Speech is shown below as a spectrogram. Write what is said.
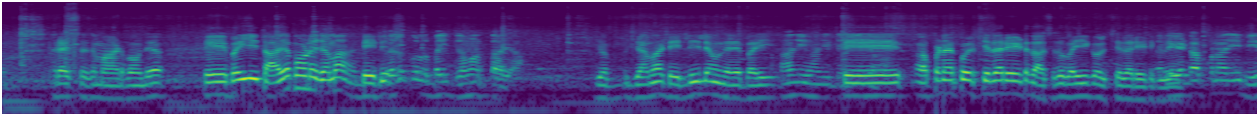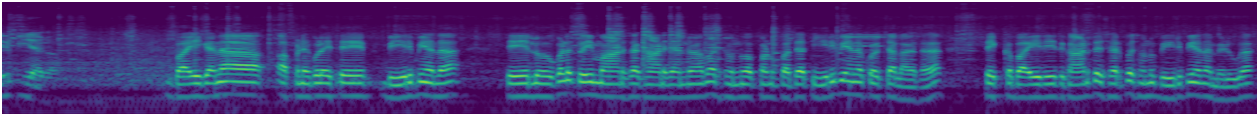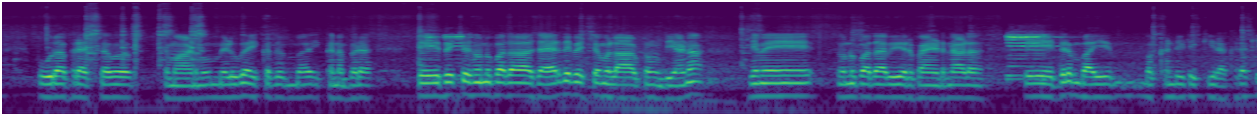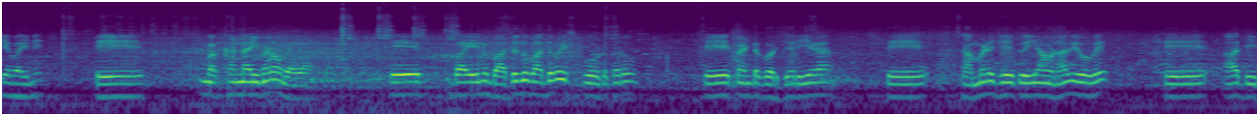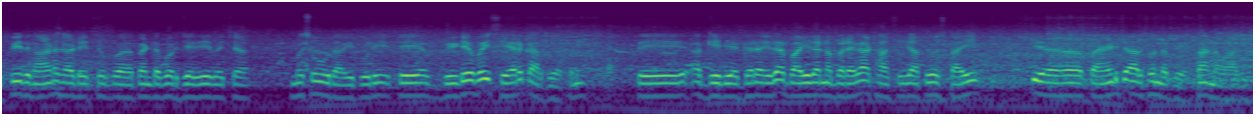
ਫਰੈਸ਼ ਸਮਾਨ ਪਾਉਂਦੇ ਆ। ਤੇ ਬਾਈ ਤਾਜ਼ਾ ਪਾਉਣੇ ਜਮਾ ਡੇਲੀ ਬਿਲਕੁਲ ਬਾਈ ਜਮਾਂ ਤਾਜ਼ਾ। ਜਮਾ ਡੇਲੀ ਲਿਆਉਂਦੇ ਨੇ ਬਾਈ। ਹਾਂਜੀ ਹਾਂਜੀ ਤੇ ਆਪਣਾ ਕੁਲਚੇ ਦਾ ਰੇਟ ਦੱਸ ਦਿਓ ਬਾਈ ਕੁਲਚੇ ਦਾ ਰੇਟ। ਕੀ ਹੈ ਰੇਟ ਆਪਣਾ ਜੀ 20 ਰੁਪਏ ਹੈਗਾ। ਬਾਈ ਕਹਿੰਦਾ ਆਪਣੇ ਕੋਲ ਇੱਥੇ 20 ਰੁਪਈਆਂ ਦਾ ਤੇ ਲੋਕਲ ਤੁਸੀਂ ਮਾਨਸਾ ਖਾਣ ਜਾਂਦੇ ਹੋ, ਪਰ ਤੁਹਾਨੂੰ ਆਪਾਂ ਨੂੰ ਪਤਾ 30 ਰੁਪਈਆਂ ਦਾ ਕੁਲਚਾ ਲੱਗਦਾ ਹੈ ਤੇ ਇੱਕ ਬਾਈ ਦੀ ਦੁਕਾਨ ਤੇ ਸਿਰਫ ਤੁਹਾਨੂੰ 20 ਰੁਪਏ ਦਾ ਮਿਲੂਗਾ, ਪੂਰਾ ਫਰੈਸ਼ ਸਮਾਨ ਨੂੰ ਮਿਲੂਗਾ, ਇੱਕ ਦ- ਇੱਕ ਨੰਬਰ ਤੇ ਵਿੱਚ ਤੁਹਾਨੂੰ ਪਤਾ ਸ਼ਹਿਰ ਦੇ ਵਿੱਚ ਮਿਲਾਵਟ ਹੁੰਦੀ ਹੈ ਨਾ, ਜਿਵੇਂ ਤੁਹਾਨੂੰ ਪਤਾ ਵੀ ਰਿਫਾਈਨਡ ਨਾਲ ਤੇ ਇਧਰ ਬਾਈ ਮੱਖਣ ਦੀ ਟਿੱਕੀ ਰੱਖ ਰੱਖੀ ਹੈ ਬਾਈ ਨੇ, ਤੇ ਮੱਖਣ ਨਾਲ ਹੀ ਬਣਾਉਂਦਾ ਵਾ। ਤੇ ਬਾਈ ਨੂੰ ਵੱਧ ਤੋਂ ਵੱਧ ਬਾਈ ਸਪੋਰਟ ਕਰੋ, ਤੇ ਪਿੰਡ ਗੁਰਜਰੀ ਹੈਗਾ, ਤੇ ਸਾਹਮਣੇ ਜੇ ਤੁਸੀਂ ਆਉਣਾ ਵੀ ਹੋਵੇ ਤੇ ਆ ਦੀਪੀ ਦੁਕਾਨ ਸਾਡੇ ਇੱਥੇ ਪ- ਪਿੰਡ ਗੁਰਜਰੀ ਦੇ ਵਿੱਚ ਮਸ਼ਹੂਰ ਆ ਗਈ ਪੂਰੀ ਤੇ ਵੀਡੀਓ ਬਈ ਸ਼ੇਅਰ ਕਰ ਦਿਓ ਆਪਣੀ ਤੇ ਅੱਗੇ ਦੀ ਅੱਗੇ ਇਹਦਾ ਬਾਈ ਦਾ ਨੰਬਰ ਹੈਗਾ 882727 65490 ਧੰਨਵਾਦ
